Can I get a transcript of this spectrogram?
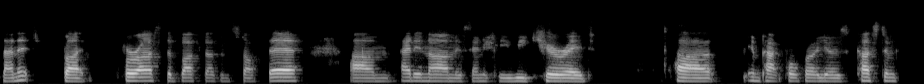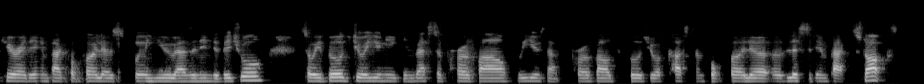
planet. But for us, the buck doesn't stop there. Um, at Inam, essentially, we curate uh, impact portfolios, custom curated impact portfolios for you as an individual. So we build you a unique investor profile. We use that profile to build you a custom portfolio of listed impact stocks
